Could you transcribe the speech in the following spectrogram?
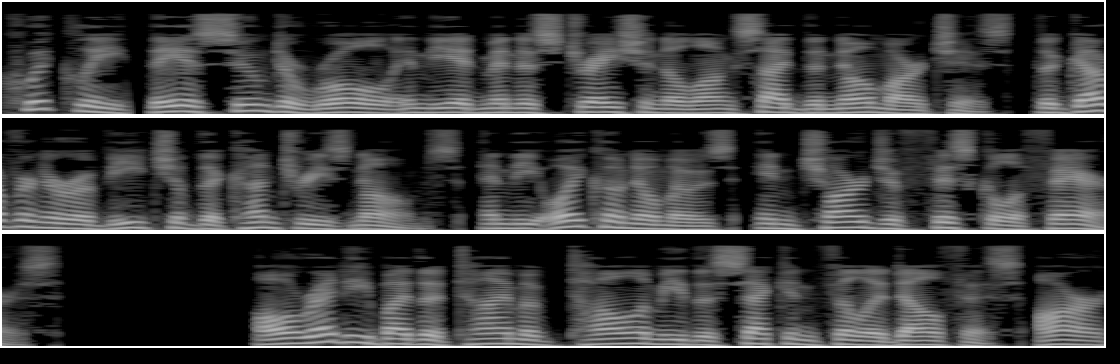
Quickly, they assumed a role in the administration alongside the nomarches, the governor of each of the country's nomes, and the oikonomos, in charge of fiscal affairs. Already by the time of Ptolemy II Philadelphus r.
